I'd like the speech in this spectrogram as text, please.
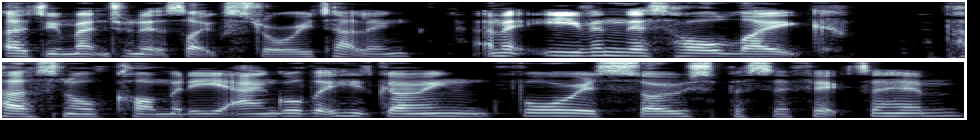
as you mentioned, it's like storytelling, and even this whole like personal comedy angle that he's going for is so specific to him.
